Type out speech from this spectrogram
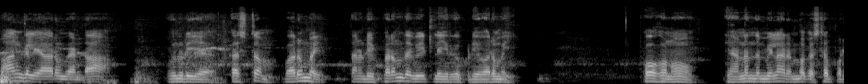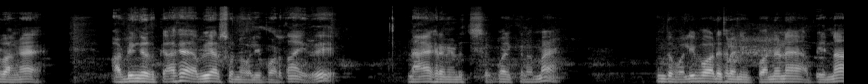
ஆண்கள் யாரும் வேண்டாம். உன்னுடைய கஷ்டம் வறுமை தன்னுடைய பிறந்த வீட்டில் இருக்கக்கூடிய வறுமை. போகணும். என் அண்ணன் தம்பிலாம் ரொம்ப கஷ்டப்படுறாங்க. அப்படிங்கிறதுக்காக அபியார் சொன்ன வழிபாடு தான் இது. நாயகரை நினச்சி செவ்வாய்க்கிழமை இந்த வழிபாடுகளை நீ பண்ணின அப்படின்னா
